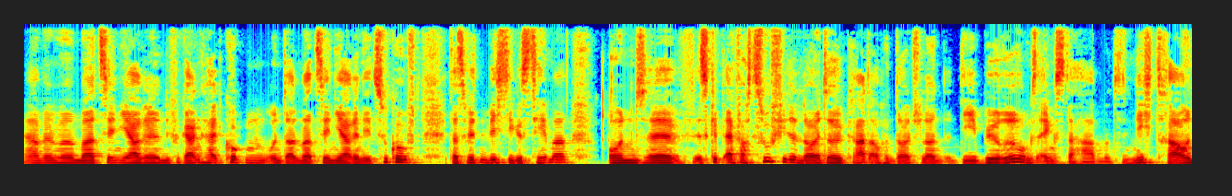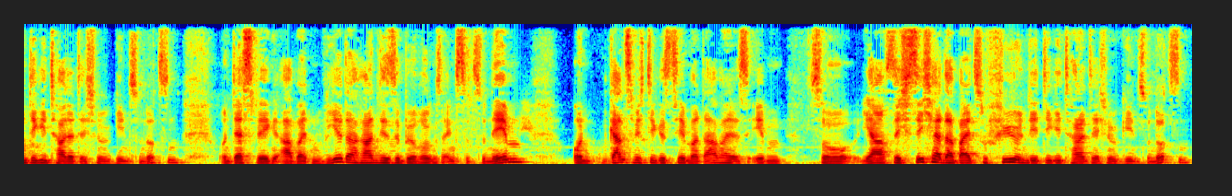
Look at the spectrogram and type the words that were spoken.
Ja, wenn wir mal zehn Jahre in die Vergangenheit gucken und dann mal zehn Jahre in die Zukunft, das wird ein wichtiges Thema. Und äh, es gibt einfach zu viele Leute, gerade auch in Deutschland, die Berührungsängste haben und sich nicht trauen, digitale Technologien zu nutzen. Und deswegen arbeiten wir daran, diese Berührungsängste zu nehmen. Und ein ganz wichtiges Thema dabei ist eben so, ja, sich sicher dabei zu fühlen, die digitalen Technologien zu nutzen.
